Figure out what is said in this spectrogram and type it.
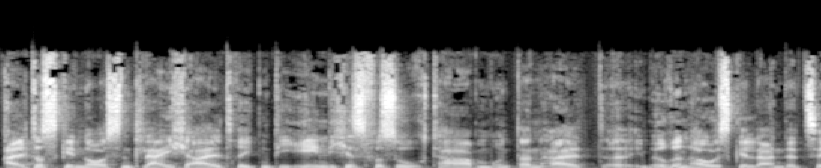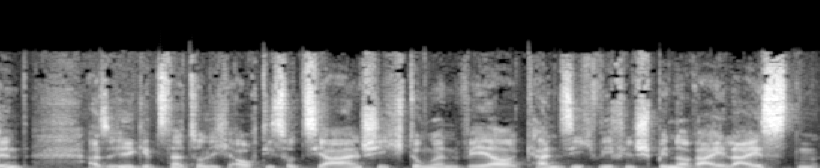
Altersgenossen, Gleichaltrigen, die Ähnliches versucht haben und dann halt äh, im Irrenhaus gelandet sind. Also hier gibt's natürlich auch die sozialen Schichtungen. Wer kann sich wie viel Spinnerei leisten?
